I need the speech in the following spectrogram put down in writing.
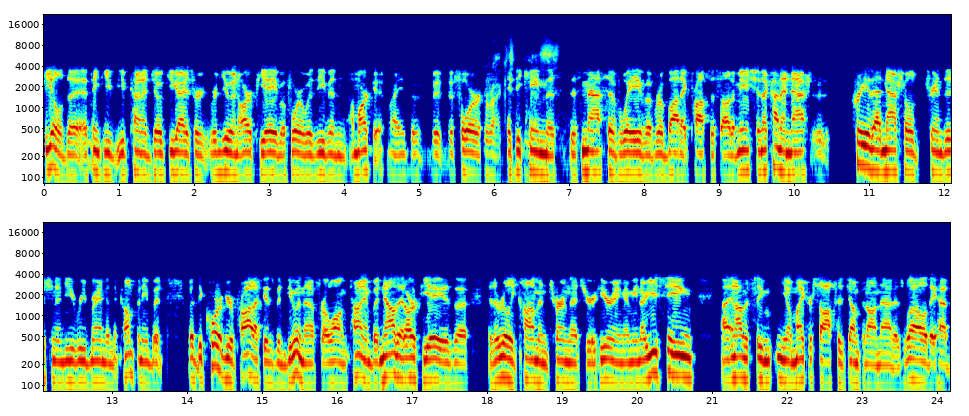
field. I think you you kind of joked you guys were, were doing RPA before it was even a market, right? Be- before Correct. it became yes. this this massive wave of robotic process automation. That kind of nat- created that natural transition and you rebranding the company. But but the core of your product has been doing that for a long time. But now that RPA is a is a really common term that you're hearing. I mean, are you seeing uh, and obviously, you know, Microsoft is jumping on that as well. They had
